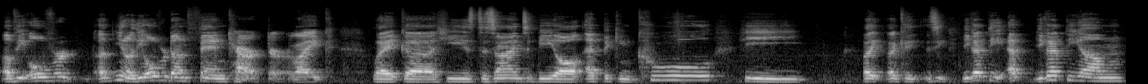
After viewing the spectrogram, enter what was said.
of the over uh, you know the overdone fan character. Like like uh, he's designed to be all epic and cool. He like like you got the you got the um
